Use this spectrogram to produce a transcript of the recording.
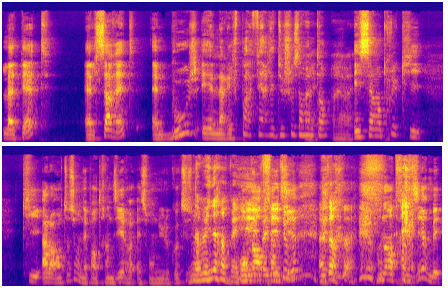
la tête, elles s'arrêtent, elles bougent, et elles n'arrivent pas à faire les deux choses en même temps. ouais, ouais. Et c'est un truc qui... qui... Alors attention, on n'est pas en train de dire elles sont nulles ou quoi que ce soit. Non, mais non, mais. on est en train de dire... Attends. on est en train de dire, mais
